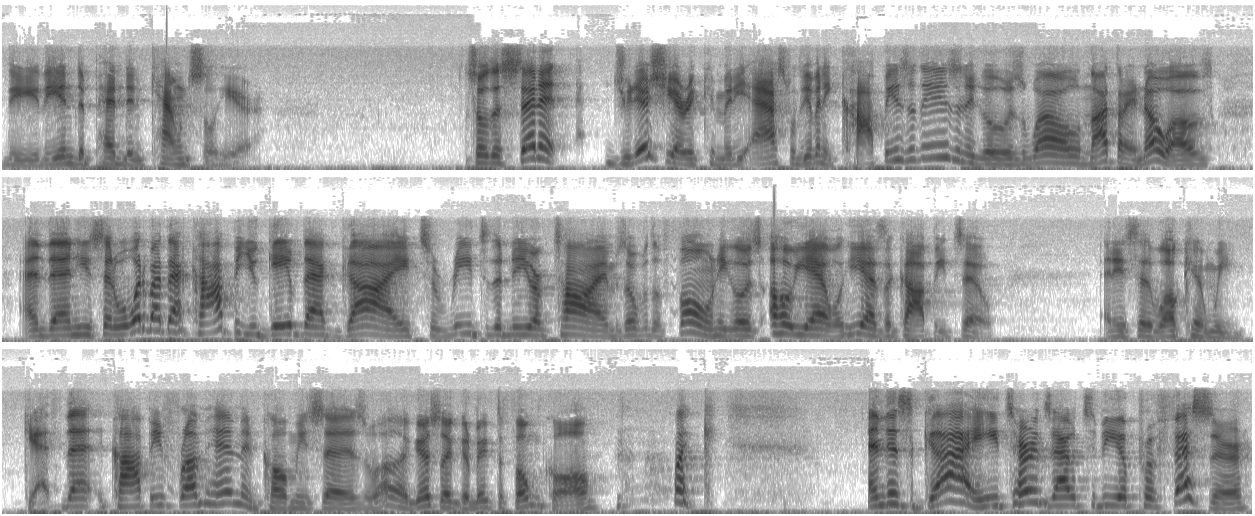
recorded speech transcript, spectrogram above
the, the independent counsel here. So the Senate Judiciary Committee asked, Well, do you have any copies of these? And he goes, Well, not that I know of. And then he said, Well, what about that copy you gave that guy to read to the New York Times over the phone? He goes, Oh, yeah, well, he has a copy too. And he said, Well, can we get that copy from him? And Comey says, Well, I guess I could make the phone call. like, and this guy, he turns out to be a professor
